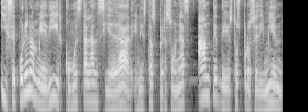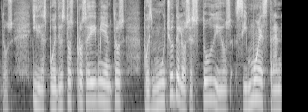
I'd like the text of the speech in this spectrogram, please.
y se ponen a medir cómo está la ansiedad en estas personas antes de estos procedimientos y después de estos procedimientos, pues muchos de los estudios sí muestran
